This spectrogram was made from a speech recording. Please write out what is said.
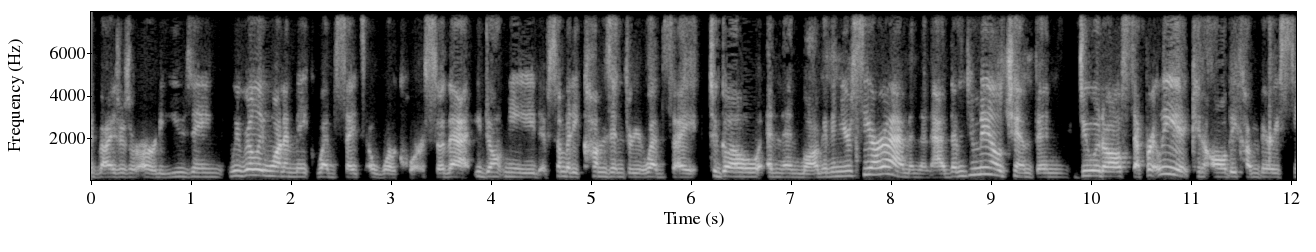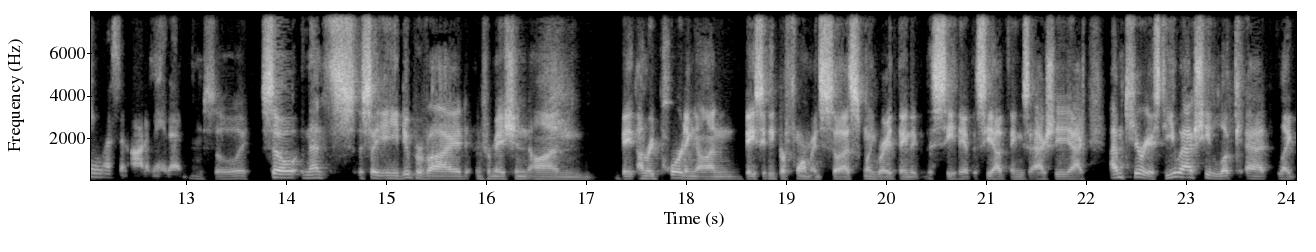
advisors are already using. We really want to make websites a workhorse so that you don't need, if somebody comes in through your website, to go and then log it in your CRM and then add them to MailChimp and do it all separately. It can all become very seamless and automated. Absolutely. So that's, so you do provide information on on reporting on basically performance. So that's one great thing to, to, see. They have to see how things actually act. I'm curious, do you actually look at like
